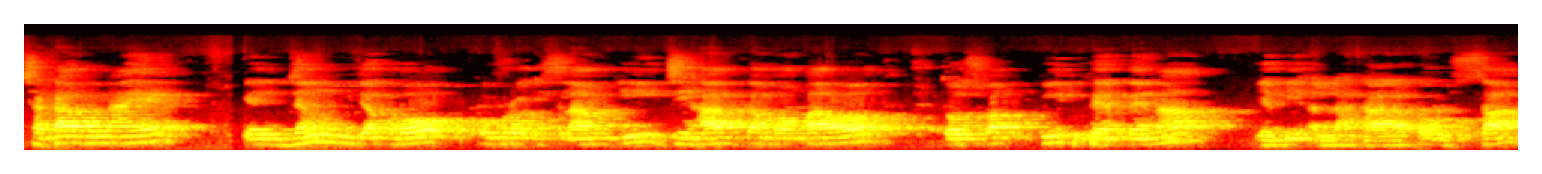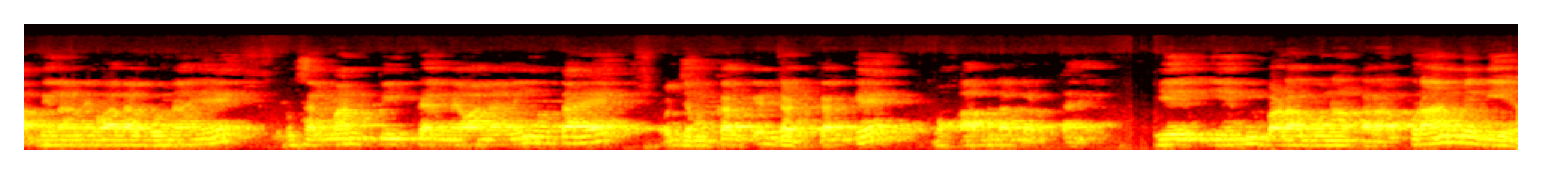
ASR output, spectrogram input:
छठा गुना है कि जंग जब हो, कुफर इस्लाम की जिहाद का मौका हो तो उस वक्त पीठ फेर देना, ये भी अल्लाह ताला को गुस्सा दिलाने वाला गुना है। मुसलमान पीठ फेरने वाला नहीं होता है और जम करके, डट करके मुकाबला करता है। ये ये भी बड़ा गुनाह करा। कुरान में भी है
